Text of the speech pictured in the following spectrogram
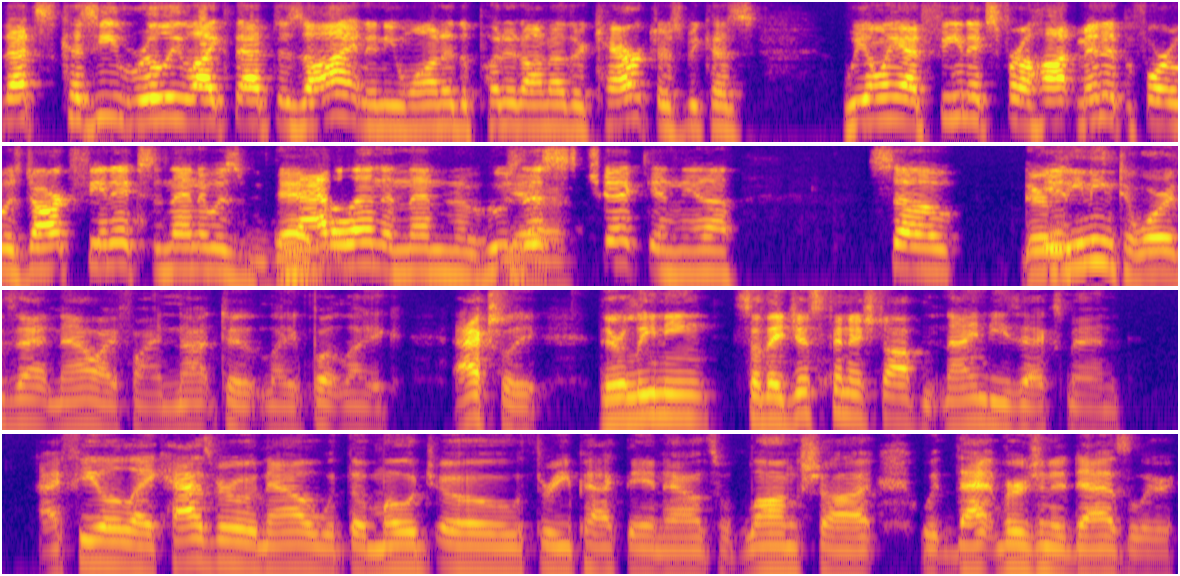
that's because he really liked that design and he wanted to put it on other characters because we only had Phoenix for a hot minute before it was Dark Phoenix and then it was Dead. Madelyne and then who's yeah. this chick and you know, so they're it, leaning towards that now. I find not to like, but like actually they're leaning. So they just finished off '90s X Men I feel like Hasbro now with the Mojo three pack they announced with Longshot with that version of Dazzler,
